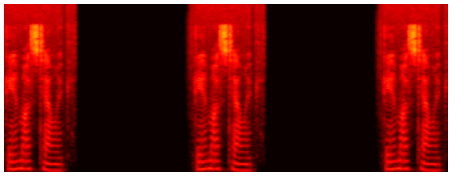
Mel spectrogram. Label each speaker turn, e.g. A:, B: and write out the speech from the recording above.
A: Gammostelic. Gammostelic. Gammostelic.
